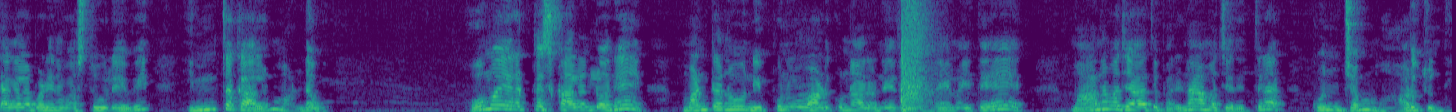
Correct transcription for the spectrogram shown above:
తగలబడిన వస్తువులేవి ఇంతకాలం మండవు. హోమో ఎలక్టస్ కాలంలోనే మంటను నిప్పును వాడుకున్నారనేది నిర్ణయమైతే మానవ జాతి పరిణామ చరిత్ర కొంచెం మారుతుంది.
